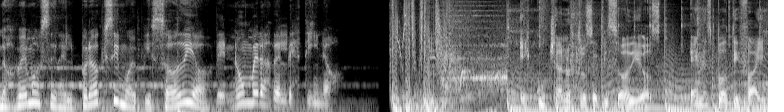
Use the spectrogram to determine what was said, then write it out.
Nos vemos en el próximo episodio de Números del Destino. Escucha nuestros episodios en Spotify,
